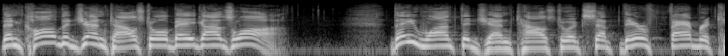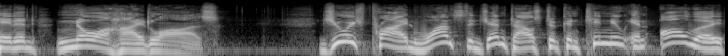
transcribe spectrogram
than call the Gentiles to obey God's law. They want the Gentiles to accept their fabricated Noahide laws. Jewish pride wants the Gentiles to continue in all the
